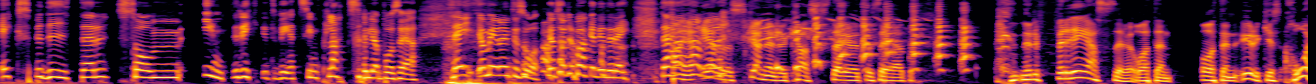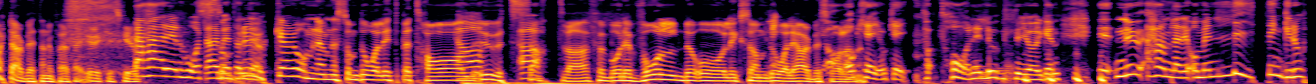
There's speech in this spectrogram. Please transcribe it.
expediter som inte riktigt vet sin plats, höll jag på att säga. Nej, jag menar inte så. Jag tar tillbaka det direkt. Det här Fan, jag handlar... älskar när du kastar dig ut och säger att... när du fräser åt en, åt en yrkes, hårt arbetande får jag säga, yrkesgrupp. Det här är en hårt som arbetande... brukar omnämnas som dåligt betald, Ja, utsatt va? för både våld och liksom dåliga Ja, arbetsförhållanden. Okej, okej. Ta, ta det lugnt nu Jörgen. eh, nu handlar det om en liten grupp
